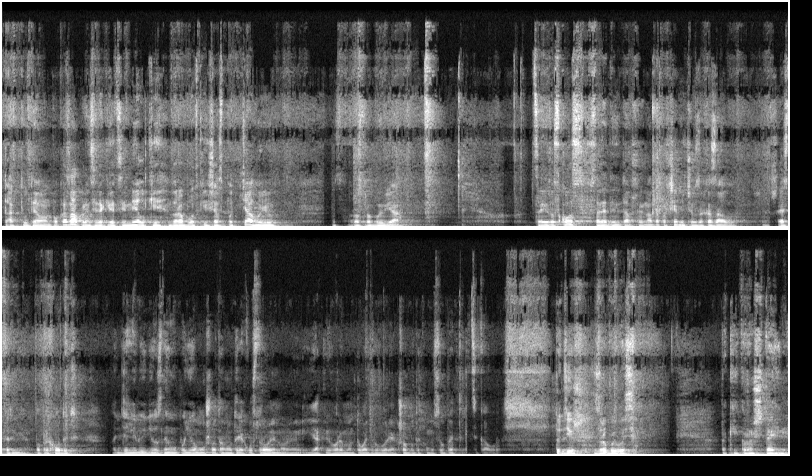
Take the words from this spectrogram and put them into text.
Так, тут я вам показав, в принципі, такі ці мелкі доработки зараз підтягую. Розробив я цей розкос. Всередині там ще треба подшипничок заказав. Шестерні поприходить. Отдільне відео зніму по йому, що там внутрі як устроєно, як його ремонтувати, говоря, якщо буде комусь таки цікаво. Тоді ж зробилось такий кронштейн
